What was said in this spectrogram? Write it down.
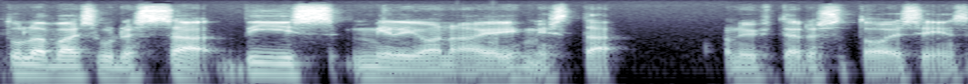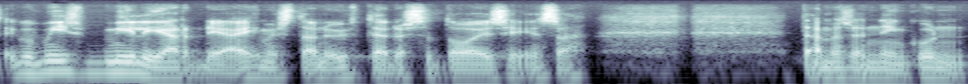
tulevaisuudessa 5 miljoonaa ihmistä on yhteydessä toisiinsa, 5 miljardia ihmistä on yhteydessä toisiinsa tämmöisen niin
